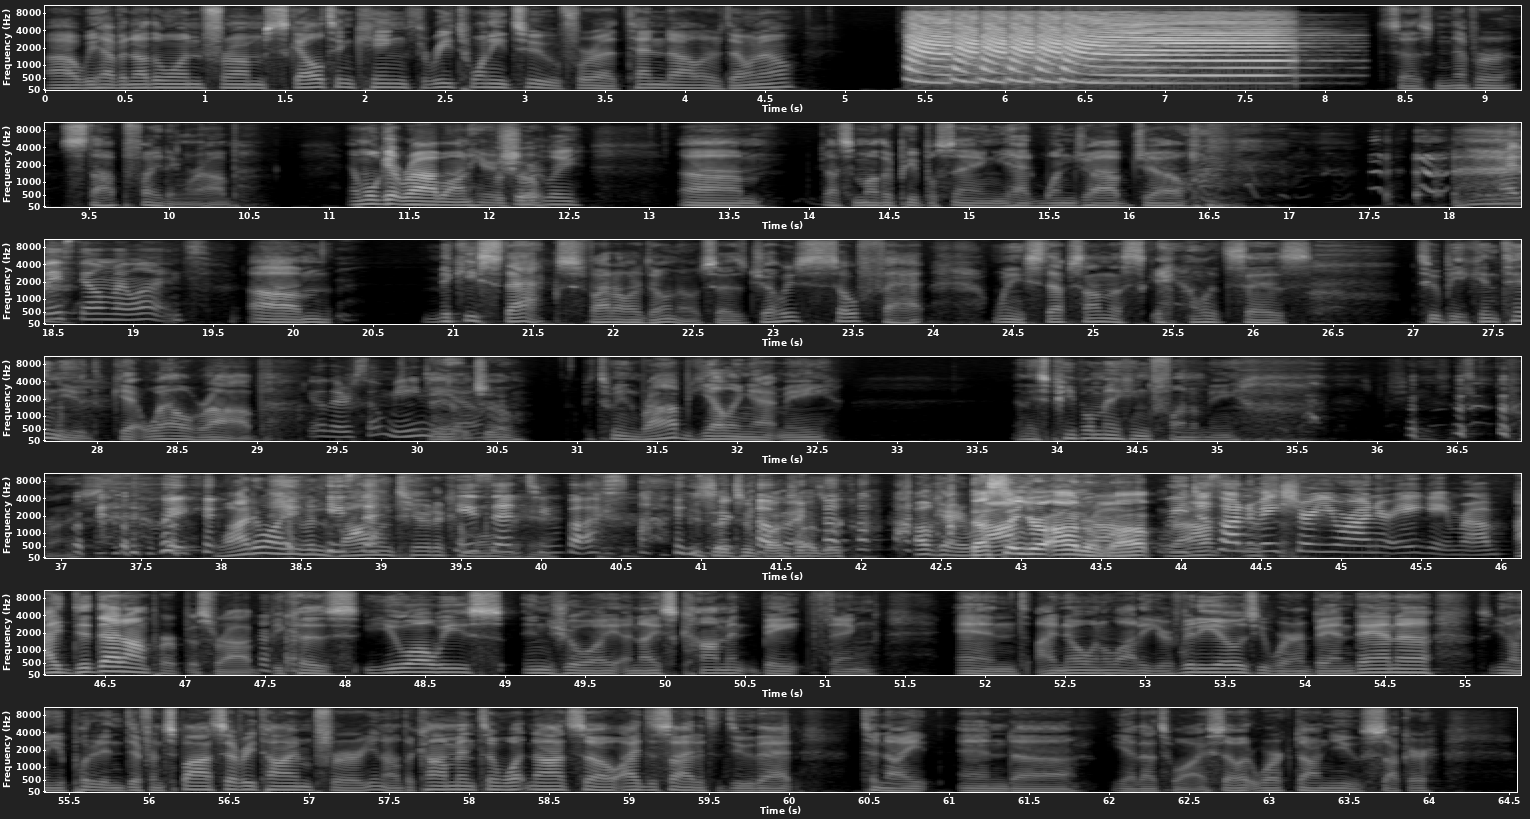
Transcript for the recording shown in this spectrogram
Uh, we have another one from Skeleton King three twenty two for a ten dollar dono. Says, "Never stop fighting, Rob." And we'll get Rob on here For sure. shortly. Um, got some other people saying you had one job, Joe. Why are they stealing my lines? Um, Mickey Stacks, five dollar dono says Joey's so fat when he steps on the scale. It says to be continued. Get well, Rob. Yo, they're so mean to you. Joe. Between Rob yelling at me and these people making fun of me. Jesus Christ! Wait, Why do I even He said- volunteer to come here? he over said here? Tupac's eyes. He said two bucks. recovered. Okay, That's in your honor, Rob. We Rob, just wanted to make listen. sure you were on your A game, Rob. I did that on purpose, Rob, because you always enjoy a nice comment bait thing. And I know in a lot of your videos you wear a bandana, you know, you put it in different spots every time for, you know, the comments and whatnot. So I decided to do that tonight. And uh, yeah, that's why. So it worked on you, sucker.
